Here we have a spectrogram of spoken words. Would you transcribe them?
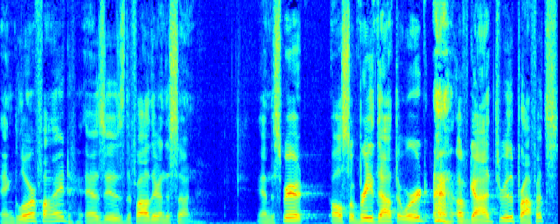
and glorified, as is the Father and the Son. And the Spirit also breathed out the word of God through the prophets,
